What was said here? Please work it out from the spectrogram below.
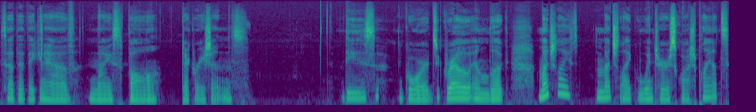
so that they can have nice fall decorations. These gourds grow and look much like much like winter squash plants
